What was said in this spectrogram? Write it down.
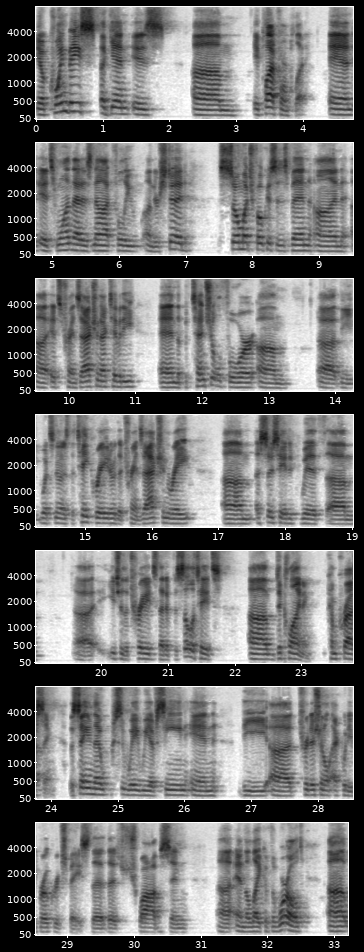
you know, Coinbase again is um, a platform play, and it's one that is not fully understood. So much focus has been on uh, its transaction activity and the potential for um, uh, the what's known as the take rate or the transaction rate um, associated with um, uh, each of the trades that it facilitates uh, declining, compressing, the same way we have seen in the uh, traditional equity brokerage space, the the Schwabs and uh, and the like of the world,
